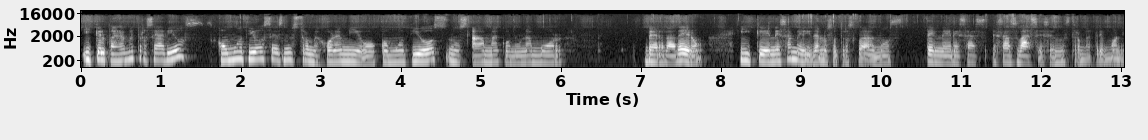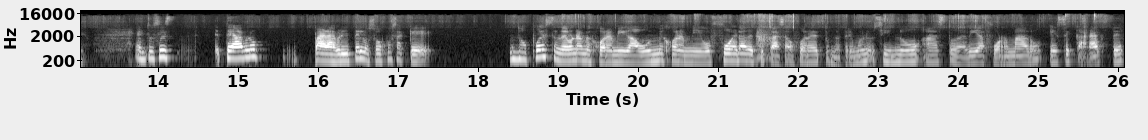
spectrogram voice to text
y que el parámetro sea Dios cómo Dios es nuestro mejor amigo, cómo Dios nos ama con un amor verdadero y que en esa medida nosotros podamos tener esas, esas bases en nuestro matrimonio. Entonces, te hablo para abrirte los ojos a que no puedes tener una mejor amiga o un mejor amigo fuera de tu casa o fuera de tu matrimonio si no has todavía formado ese carácter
